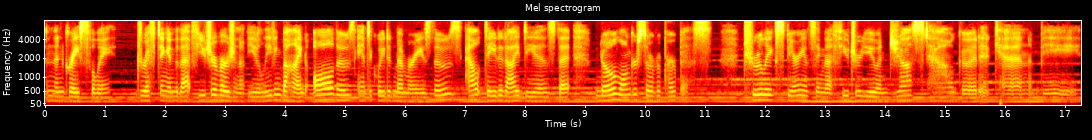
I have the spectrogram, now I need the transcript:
And then gracefully drifting into that future version of you, leaving behind all those antiquated memories, those outdated ideas that no longer serve a purpose. Truly experiencing that future you and just how good it can be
